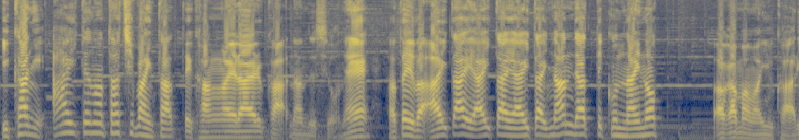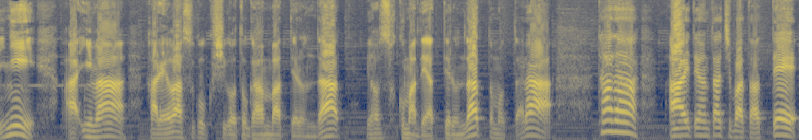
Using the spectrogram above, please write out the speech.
いかに相手の立場に立って考えられるかなんですよね。例えば会いたい会いたい会いたいなんで会ってくんないの？わがまま言う代わりにあ今彼はすごく仕事頑張ってるんだ遅くまでやってるんだと思ったらただ相手の立場立って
